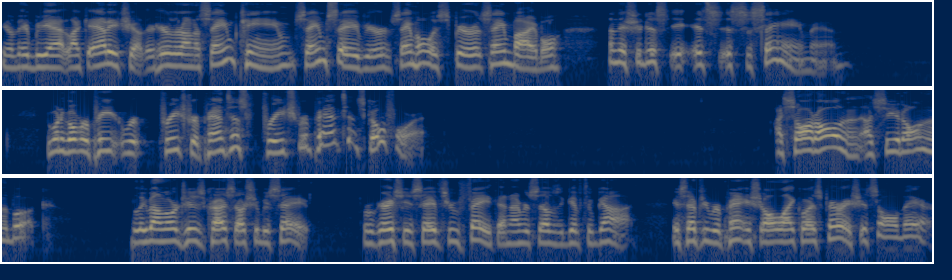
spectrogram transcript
you know, they'd be at like at each other. Here they're on the same team, same Savior, same Holy Spirit, same Bible, and they should just, it's, it's the same, man. You want to go pre- re- preach repentance? Preach repentance. Go for it. I saw it all, and I see it all in the book. Believe on the Lord Jesus Christ, thou shalt be saved. For grace you saved through faith, and not yourselves the gift of God. Except you repent, you shall likewise perish. It's all there.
